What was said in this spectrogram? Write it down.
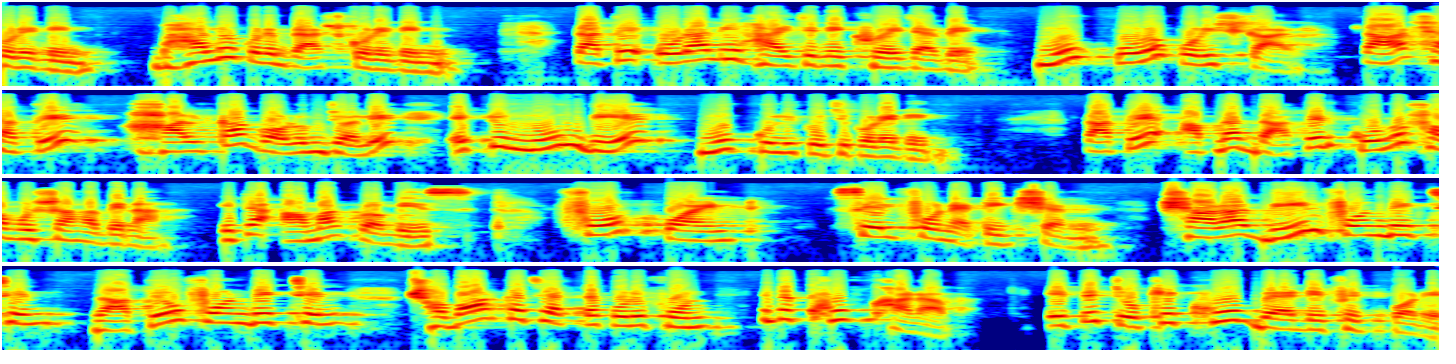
করে নিন, ভালো করে ব্রাশ করে নিন। তাতে ওরালি হাইজেনিক হয়ে যাবে, মুখ পুরো পরিষ্কার। তার সাথে হালকা গরম জলে একটু নুন দিয়ে মুখ কুলিকুচি করে নিন। তাতে আপনার দাঁতের কোনো সমস্যা হবে না। এটা আমার promise fourth point cellphone addiction সারা দিন ফোন দেখছেন, রাতেও ফোন দেখছেন, সবার কাছে একটা করে ফোন এটা খুব খারাপ। এতে চোখে খুব ব্যাড এফেক্ট পড়ে।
